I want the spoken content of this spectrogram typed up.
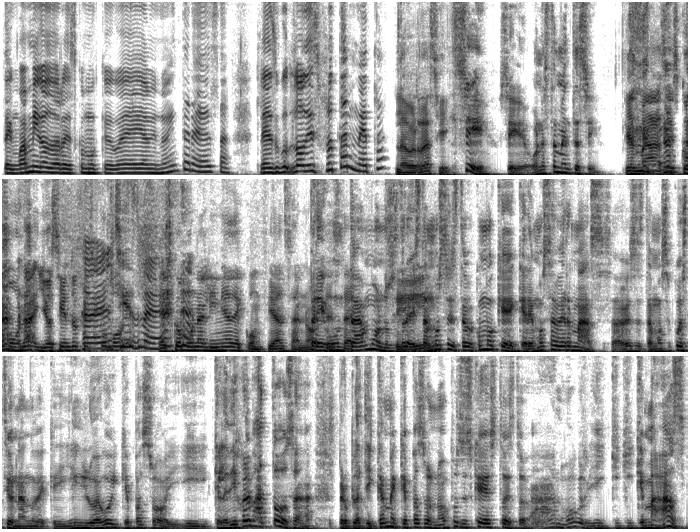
tengo amigos de es como que, güey, a mí no me interesa. ¿Les, ¿Lo disfrutan neta? La verdad, sí. Sí, sí, honestamente sí. Es más, es como una, yo siento que es como, es como una línea de confianza, ¿no? Preguntamos, nosotros Sí. estamos este, como que queremos saber más, ¿sabes? Estamos cuestionando de que, y luego, ¿y qué pasó? ¿Y, y qué le dijo el vato? O sea, pero platícame, ¿qué pasó? No, pues es que esto, esto, ah, no, ¿y, y- y qué más?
